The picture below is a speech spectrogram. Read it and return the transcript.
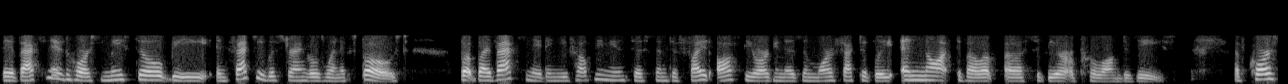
The vaccinated horse may still be infected with strangles when exposed, but by vaccinating, you've helped the immune system to fight off the organism more effectively and not develop a severe or prolonged disease. Of course,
